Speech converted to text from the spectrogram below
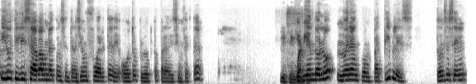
y utilizaba una concentración fuerte de otro producto para desinfectar. Y que viéndolo no eran compatibles. Entonces él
